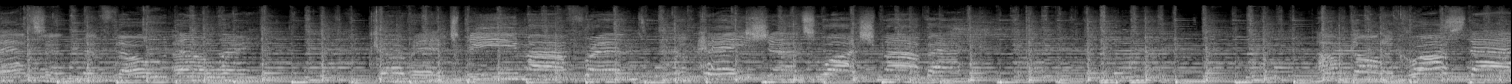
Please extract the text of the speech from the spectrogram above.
letting them float away. Courage be my friend, and patience watch my back. I'm gonna cross that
